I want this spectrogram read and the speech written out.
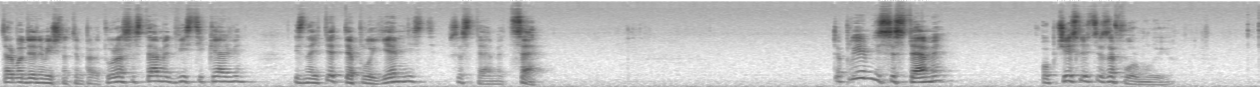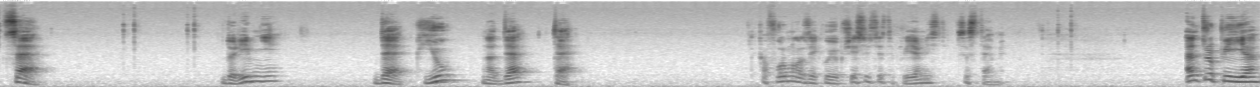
Термодинамічна температура системи 200 Кельвін. І знайти теплоємність системи С. Теплоємність системи обчислюється за формулою. С дорівнює dQ на dt. Така формула, за якою обчислюється теплоємність системи. Ентропія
